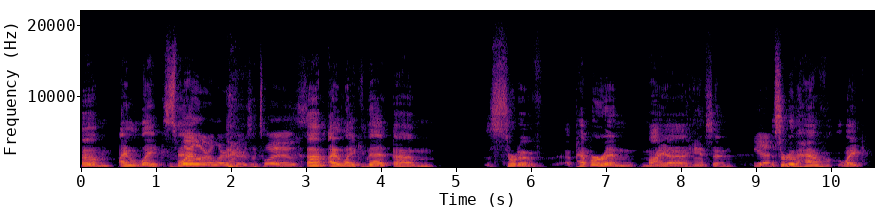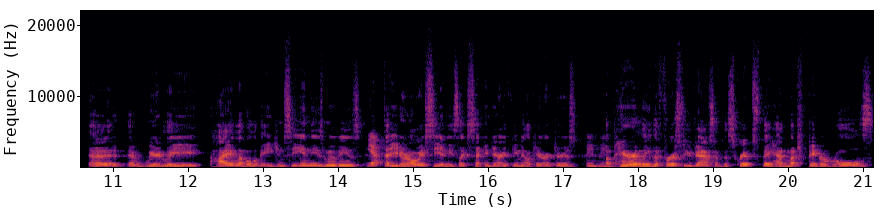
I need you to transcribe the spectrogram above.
Um I like that Spoiler alert: There's a twist. um I like that um sort of Pepper and Maya Hansen yeah. sort of have like a, a weirdly high level of agency in these movies Yeah. that you don't always see in these like secondary female characters. hmm Apparently, the first few drafts of the scripts they had much bigger roles,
